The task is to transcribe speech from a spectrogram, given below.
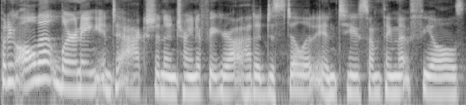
putting all that learning into action and trying to figure out how to distill it into something that feels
